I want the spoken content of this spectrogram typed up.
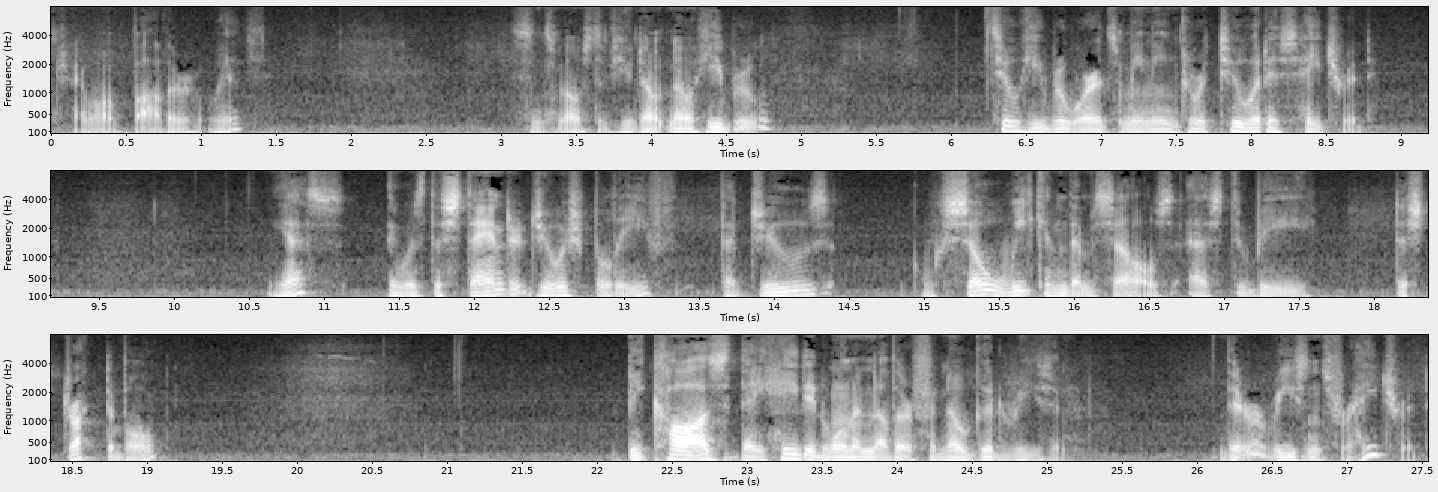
which I won't bother with, since most of you don't know Hebrew. Two Hebrew words meaning gratuitous hatred. Yes, it was the standard Jewish belief that Jews so weakened themselves as to be destructible because they hated one another for no good reason. There are reasons for hatred.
